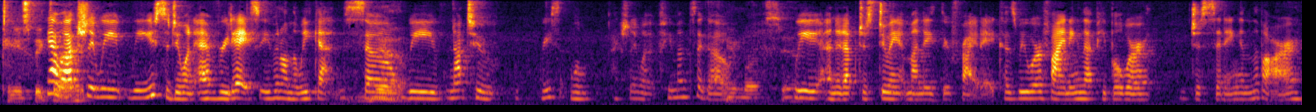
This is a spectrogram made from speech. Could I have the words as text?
Can you speak? Yeah, to well, that? actually, we we used to do one every day, so even on the weekends. So Yeah. we not too recent. Well, actually, what a few months A ago, few months. Yeah. we ended up just doing it Monday through Friday because we were finding that people were just sitting in the bar,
